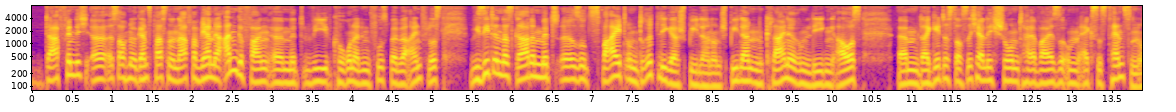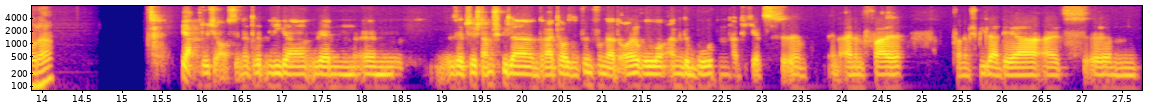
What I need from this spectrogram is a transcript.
da finde ich, äh, ist auch eine ganz passende Nachfrage. Wir haben ja angefangen äh, mit, wie Corona den Fußball beeinflusst. Wie sieht denn das gerade mit äh, so Zweit- und Drittligaspielern und Spielern in kleineren Ligen aus? Ähm, da geht es doch sicherlich schon teilweise um Existenzen, oder? Ja, durchaus. In der dritten Liga werden ähm, selbst für Stammspieler 3500 Euro angeboten. Hatte ich jetzt äh, in einem Fall von einem Spieler, der als ähm,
